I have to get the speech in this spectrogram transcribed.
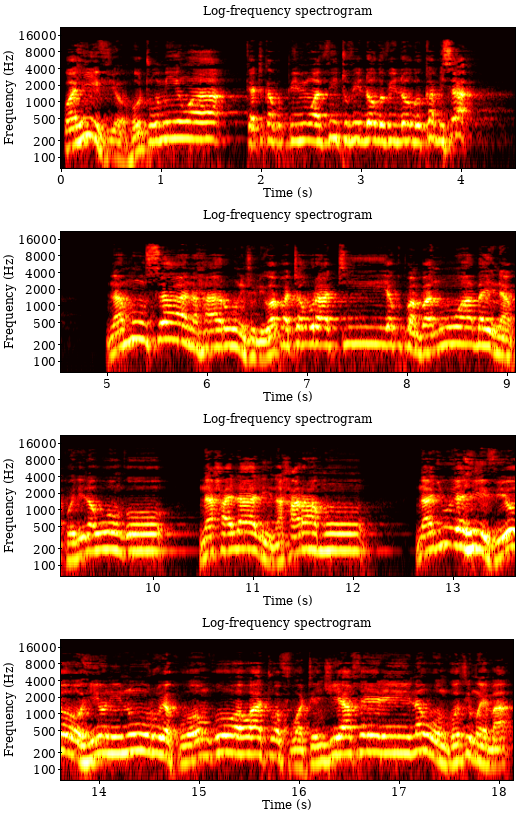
Kwa hivyo hutumiwa katika kupimiwa vitu vidogo vidogo kabisa. Na Musa na Haruni tuliwapa Taurati ya kupambanua baina ya kweli na uongo, na halali na haramu. Na juu ya hivyo, hiyo ni nuru ya kuongoa watu wafuate njia ya na uongozi mwema.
